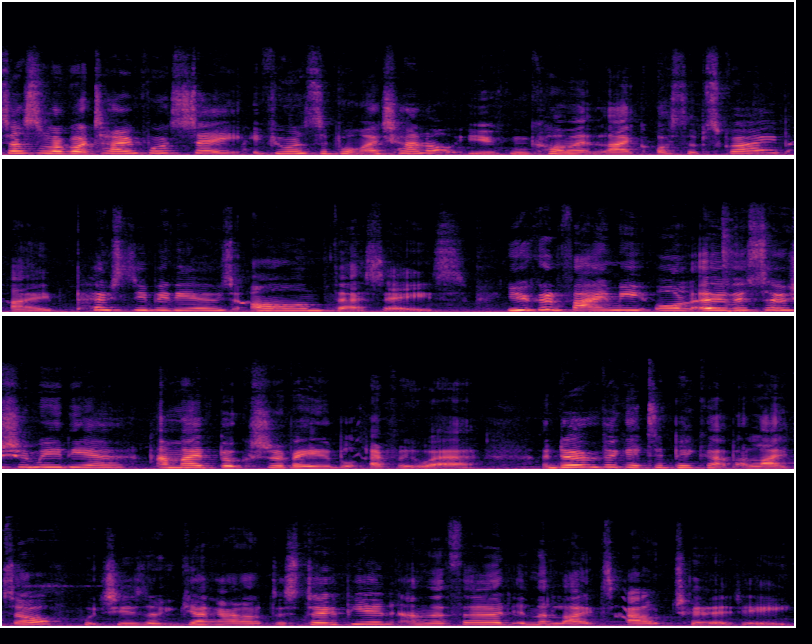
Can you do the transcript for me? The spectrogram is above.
So that's all I've got time for today. If you want to support my channel, you can comment, like or subscribe. I post new videos on Thursdays. You can find me all over social media and my books are available everywhere. And don't forget to pick up Lights Off, which is a young adult dystopian and the third in the Lights Out trilogy.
